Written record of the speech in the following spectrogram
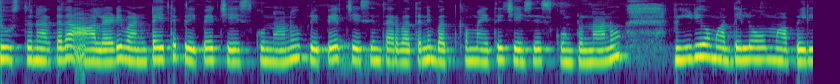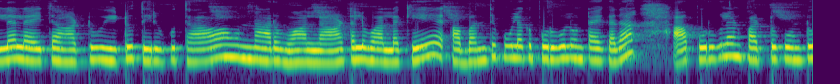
చూస్తున్నారు కదా ఆల్రెడీ వంట అయితే ప్రిపేర్ చేసుకున్నాను. ప్రిపేర్ చేసిన తర్వాతనే బతుకమ్మ అయితే చేసేసుకుంటున్నాను. వీడియో మధ్యలో మా పిల్లలు అయితే అటు ఇటు తిరుగుతూ ఉన్నారు. వాళ్ళ ఆటలు వాళ్ళకే. ఆ బంతి పూలకు పురుగులు ఉంటాయి కదా ఆ పురుగులను పట్టుకుంటూ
